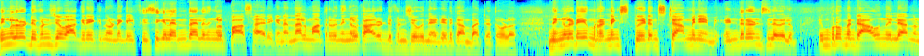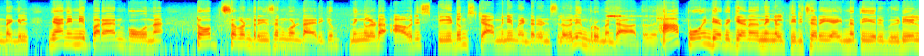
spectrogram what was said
നിങ്ങളൊരു ഡിഫൻസ് ജോബ് ആഗ്രഹിക്കുന്നുണ്ടെങ്കിൽ ഫിസിക്കൽ എന്തായാലും നിങ്ങൾ പാസ് ആയിരിക്കണം. എന്നാൽ മാത്രമേ നിങ്ങൾക്ക് ആ ഒരു ഡിഫൻസ് ജോബ് നേടിയെടുക്കാൻ പറ്റത്തുള്ളൂ. നിങ്ങളുടെയും റണ്ണിങ് സ്പീഡും സ്റ്റാമിനയും എൻഡുറൻസ് ലെവലും ഇമ്പ്രൂവ്മെന്റ് ആവുന്നില്ല എന്നുണ്ടെങ്കിൽ ഞാൻ ഇനി പറയാൻ പോകുന്ന ടോപ്പ് സെവൻ റീസൺ കൊണ്ടായിരിക്കും നിങ്ങളുടെ ആ ഒരു സ്പീഡും സ്റ്റാമിനയും എൻഡറൻസ് ലെവൽ ഇമ്പ്രൂവ്മെന്റ് ആകാത്തത്. ആ പോയിന്റ് ഏതൊക്കെയാണ് നിങ്ങൾ തിരിച്ചറിയുക. ഇന്നത്തെ ഈ ഒരു വീഡിയോയിൽ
